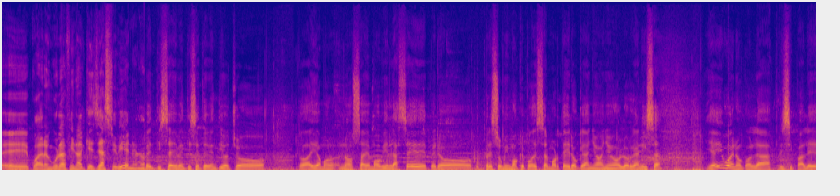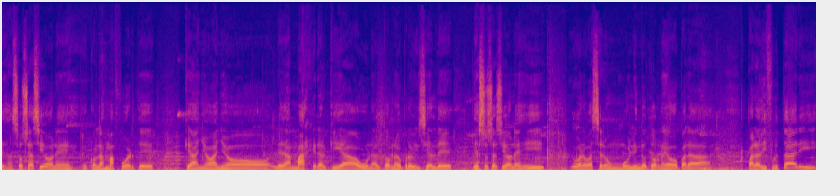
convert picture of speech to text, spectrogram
Eh, cuadrangular final que ya se viene, ¿no? 26, 27, 28 Todavía no sabemos bien la sede, pero presumimos que puede ser Mortero, que año a año lo organiza. Y ahí, bueno, con las principales asociaciones, eh, con las más fuertes, que año a año le dan más jerarquía aún al torneo provincial de, asociaciones. Y, bueno, va a ser un muy lindo torneo para, para disfrutar y,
